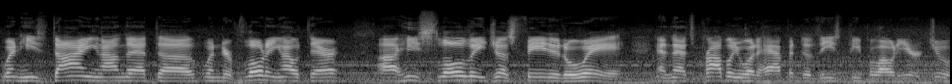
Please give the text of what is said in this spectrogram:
when he's dying on that, uh, when they're floating out there, uh, he slowly just faded away. And that's probably what happened to these people out here too.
